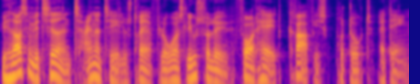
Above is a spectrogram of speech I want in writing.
Vi havde også inviteret en tegner til at illustrere Floras livsforløb for at have et grafisk produkt af dagen.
